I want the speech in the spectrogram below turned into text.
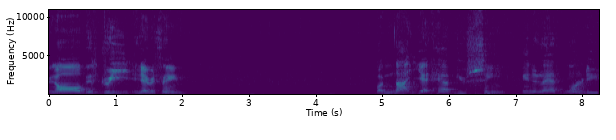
and all this greed and everything. But not yet have you seen any last one of these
